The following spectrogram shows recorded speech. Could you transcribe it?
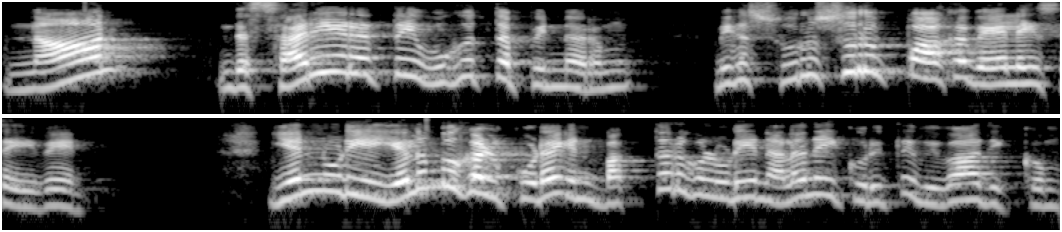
நான் இந்த சரீரத்தை உகுத்த பின்னரும் மிக சுறுசுறுப்பாக வேலை செய்வேன். என்னுடைய எலும்புகள் கூட என் பக்தர்களுடைய நலனை குறித்து விவாதிக்கும்.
